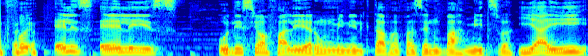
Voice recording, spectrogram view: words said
foi, eles, eles o Nissin Orfali era um menino que tava fazendo bar mitzvah e aí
